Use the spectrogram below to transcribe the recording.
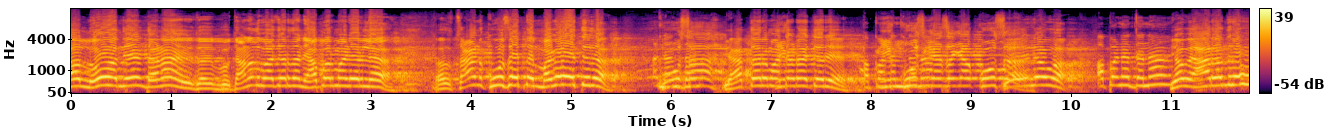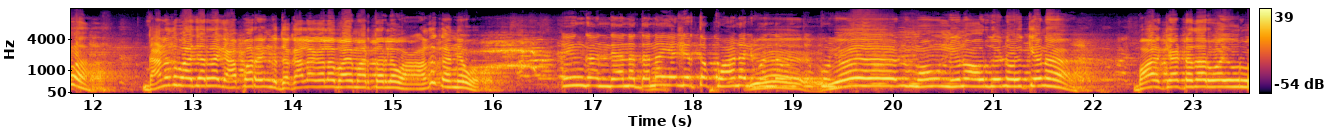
ಅಲ್ಲೋ ಅದೇನು ದಣ ದಣದ ದನದ ಬಾಜಾರ್ದ ವ್ಯಾಪಾರ ಮಾಡ್ಯಾರಲ್ಲ ಅದು ಸಣ್ಣ ಕೂಸ ಐತೆ ಮಗಳ ಐತಿದ ಕೂಸ? ಯಾವ ಥರ ಮಾತಾಡತ್ತೀರಿ ಅಪ್ಪ ಈ ನನ್ ಕೂಸ್ ದನ- ಕೇಸಾಗ ಕೂಸ? ಇಲ್ಲವ ಅಪ್ಪ ನಾ ದನ ಯಾವ ಯಾರಂದ್ರೆ ಅವ ದನದ ಬಾಜಾರ್ದಾಗ ವ್ಯಾಪಾರ ಹಿಂಗೆ ಗಲ ಗಲ ಬಾಯ್ ಮಾಡ್ತಾರಲ್ಲ ಅದಕ್ಕೆ ಅಂದೇವು ಹಿಂಗಂದೆ ಅನ್ನ ದನ ಎಲ್ಲಿರ್ತಾವ ಕ್ವಾನಲ್ಲಿ ಬಂದ ಏನು ಮೌನ್ ನೀನು ಅವ್ರದ್ದೇನು ಹೋಯ್ಕೇನ ಭಾಳ ಕೆಟ್ಟದಾರವ ಇವರು.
